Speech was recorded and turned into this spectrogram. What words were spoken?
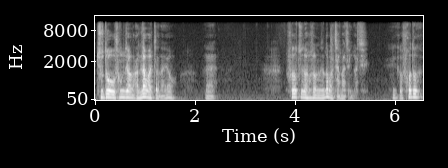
주도 성장 안 나왔잖아요. 예. 소득 주도 성장도 마찬가지인 거지. 그러니까 소득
